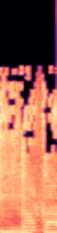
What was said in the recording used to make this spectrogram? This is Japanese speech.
開か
